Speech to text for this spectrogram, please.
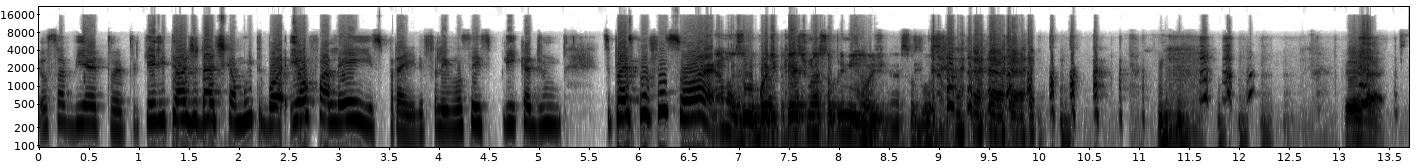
Eu sabia, Arthur, porque ele tem uma didática muito boa. E eu falei isso pra ele. Eu falei, você explica de um. Você parece professor. Não, mas o podcast não é sobre mim hoje, é sobre você. Verdade.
